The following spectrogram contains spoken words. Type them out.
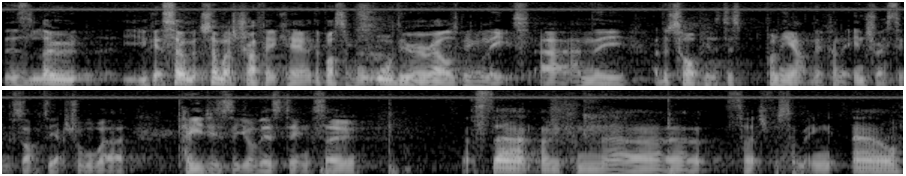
there's low, you get so much, so much traffic here at the bottom, all the URLs being leaked, uh, and the, at the top is just pulling out the kind of interesting stuff, the actual uh, pages that you're visiting. So that's that, and we can uh, search for something else.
